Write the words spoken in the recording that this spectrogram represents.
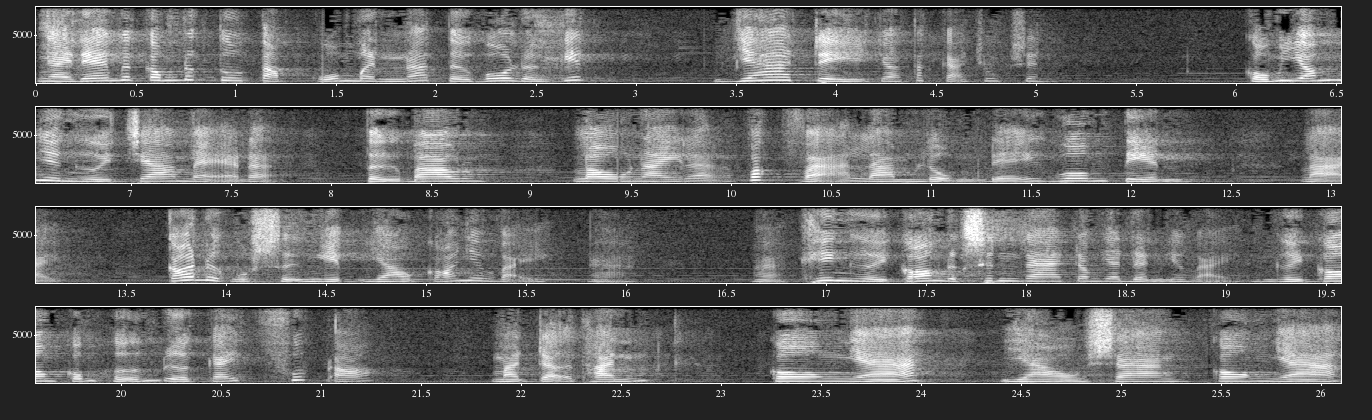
Ngài đem cái công đức tu tập của mình đó, từ vô lượng kiếp gia trì cho tất cả chúng sinh. Cũng giống như người cha mẹ đó từ bao lâu nay đó vất vả làm lụng để gom tiền lại. Có được một sự nghiệp giàu có như vậy à, à, khi người con được sinh ra trong gia đình như vậy người con cũng hưởng được cái phước đó mà trở thành con nhà giàu sang con nhà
